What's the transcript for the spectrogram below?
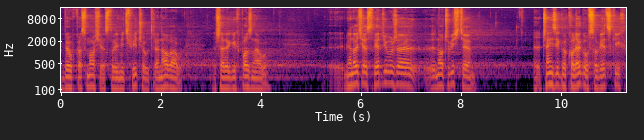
był w kosmosie, z którymi ćwiczył, trenował, szereg ich poznał. Mianowicie stwierdził, że no oczywiście część z jego kolegów sowieckich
